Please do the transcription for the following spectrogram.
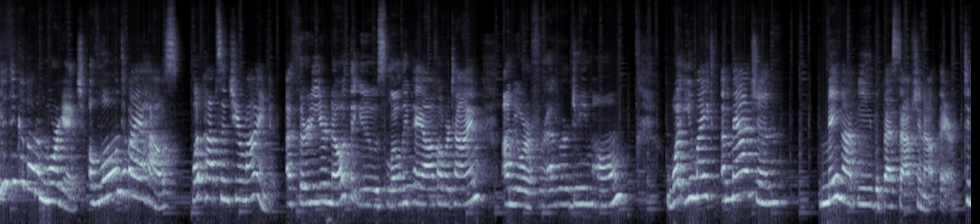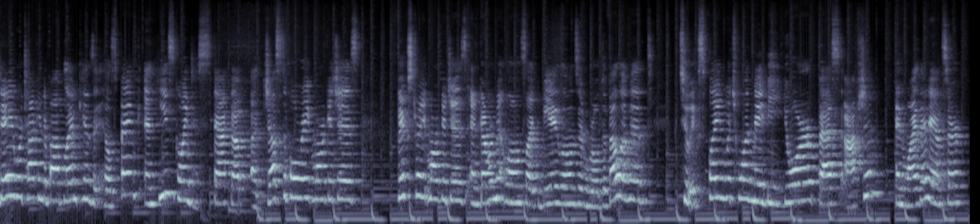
you think about a mortgage, a loan to buy a house, what pops into your mind? A 30 year note that you slowly pay off over time on your forever dream home? What you might imagine may not be the best option out there. Today we're talking to Bob Lamkins at Hills Bank and he's going to stack up adjustable rate mortgages, fixed rate mortgages, and government loans like VA loans and rural development to explain which one may be your best option and why that answer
